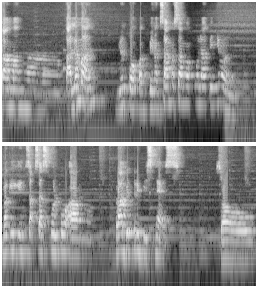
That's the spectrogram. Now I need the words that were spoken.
tamang ah, kalaman, yun po, pag pinagsama-sama po natin yun, magiging successful po ang rabbitry business. So,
